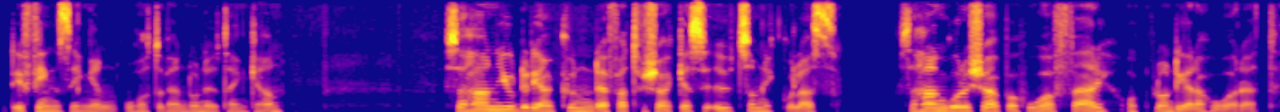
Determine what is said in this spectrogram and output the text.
Det finns ingen återvändo nu, tänker han. Så han gjorde det han kunde för att försöka se ut som Nikolas. Så han går och köper hårfärg och blonderar håret.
